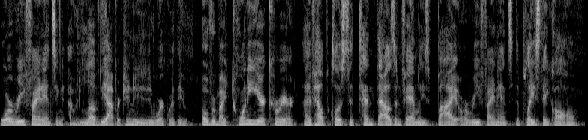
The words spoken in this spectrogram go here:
or refinancing, I would love the opportunity to work with you. Over my 20 year career, I've helped close to 10,000 families buy or refinance the place they call home.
